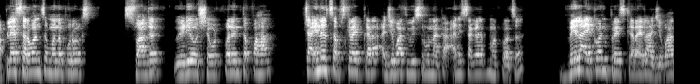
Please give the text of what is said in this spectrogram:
आपल्या सर्वांचं मनपूर्वक स्वागत. व्हिडिओ शेवटपर्यंत पहा. चॅनल सबस्क्राईब करा. अजिबात विसरू नका. आणि सगळ्यात महत्वाचं बेल आयकॉन प्रेस करायला अजिबात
